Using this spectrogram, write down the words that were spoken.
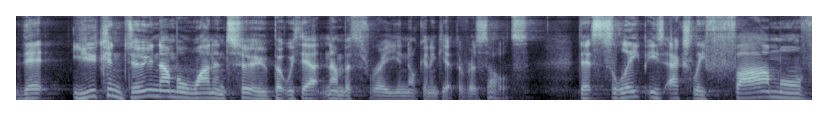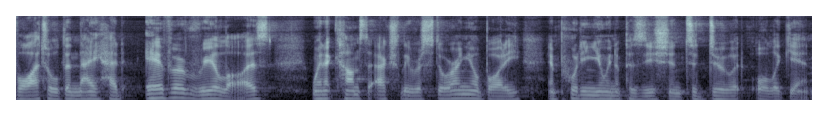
that you can do number one and two, but without number three, you're not going to get the results. That sleep is actually far more vital than they had ever realized when it comes to actually restoring your body and putting you in a position to do it all again.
